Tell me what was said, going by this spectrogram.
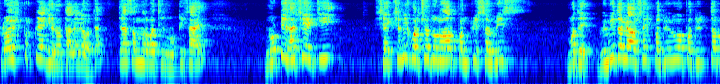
प्रवेश प्रक्रिया घेण्यात आलेल्या होत्या त्या संदर्भात ही नोटीस आहे. नोटीस अशी आहे की शैक्षणिक वर्ष दोन हजार पंचवीस सव्वीसमध्ये विविध व्यावसायिक पदवी व पदव्युत्तर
